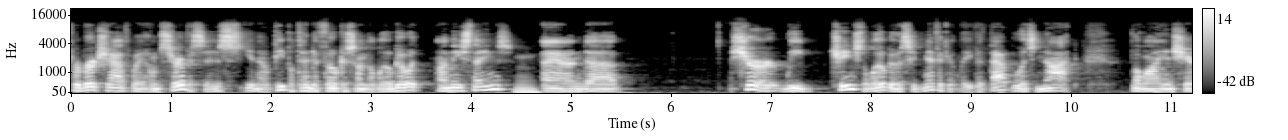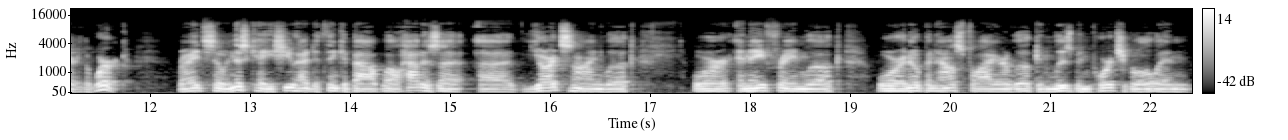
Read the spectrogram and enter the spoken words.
for Berkshire Hathaway Home Services, you know, people tend to focus on the logo on these things. And uh, sure, we changed the logo significantly, but that was not the lion's share of the work, right? So in this case, you had to think about, well, how does a, a yard sign look or an A-frame look or an open house flyer look in Lisbon, Portugal and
